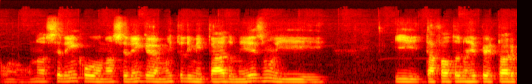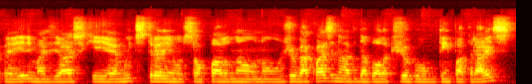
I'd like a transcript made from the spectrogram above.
O, o nosso elenco, o nosso elenco é muito limitado mesmo e e tá faltando repertório para ele, mas eu acho que é muito estranho o São Paulo não, não jogar quase nada da bola que jogou um tempo atrás.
